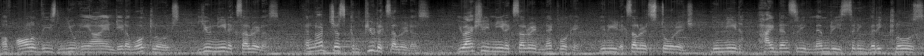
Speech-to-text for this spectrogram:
of all of these new AI and data workloads, you need accelerators. And not just compute accelerators. You actually need accelerated networking. You need accelerated storage. You need high density memories sitting very close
